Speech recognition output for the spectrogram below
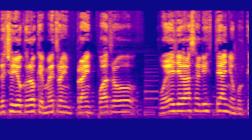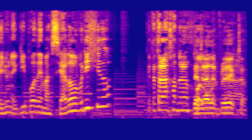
De hecho, yo creo que Metroid Prime 4 puede llegar a salir este año porque hay un equipo demasiado brígido que está trabajando en el juego. Detrás del proyecto.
